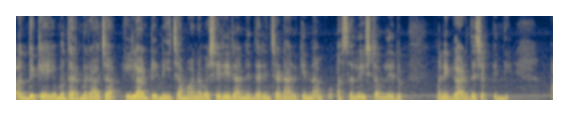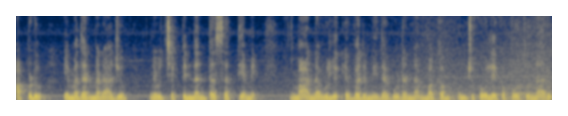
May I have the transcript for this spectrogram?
అందుకే యమధర్మరాజా ఇలాంటి నీచ మానవ శరీరాన్ని ధరించడానికి నాకు అసలు ఇష్టం లేదు అని గాడిద చెప్పింది. అప్పుడు యమధర్మరాజు నువ్వు చెప్పిందంతా సత్యమే. మానవులు ఎవరి మీద కూడా నమ్మకం ఉంచుకోలేకపోతున్నారు.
